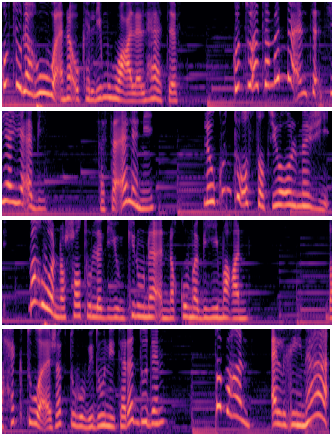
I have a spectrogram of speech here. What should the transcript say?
قلت له وأنا أكلمه على الهاتف كنت أتمنى أن تأتي يا أبي. فسألني لو كنت أستطيع المجيء ما هو النشاط الذي يمكننا أن نقوم به معا؟ ضحكت وأجبته بدون تردد. طبعا الغناء.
